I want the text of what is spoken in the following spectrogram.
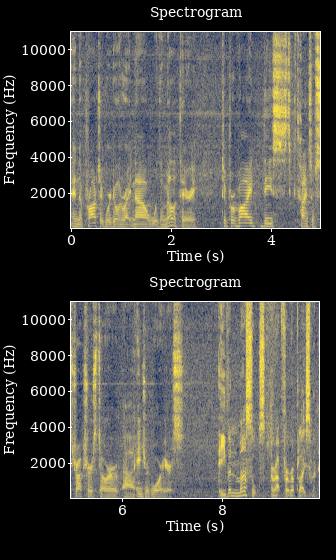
in the project we're doing right now with the military to provide these kinds of structures to our uh, injured warriors. Even muscles are up for replacement.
